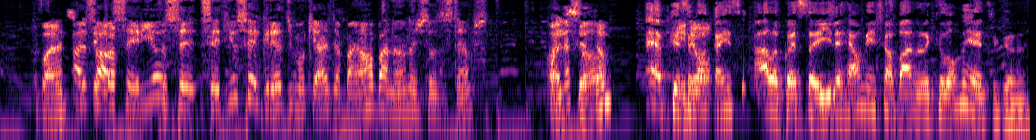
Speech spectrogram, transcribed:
Agora Olha discutir só, pra- seria, o- se- seria o segredo de Monkey Island a maior banana de todos os tempos? pode Olha ser só. tam- É, porque se Entendeu? colocar em escala com essa ilha, realmente é uma banana quilométrica, né?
